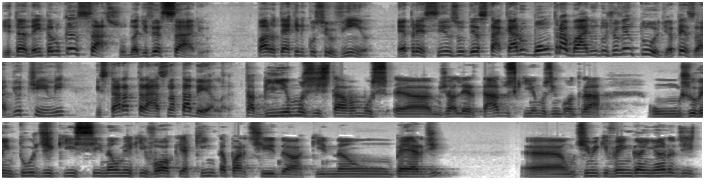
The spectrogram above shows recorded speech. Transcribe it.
e também pelo cansaço do adversário. Para o técnico Silvinho, é preciso destacar o bom trabalho do Juventude, apesar de o time estar atrás na tabela. Sabíamos, estávamos é, já alertados que íamos encontrar um Juventude que, se não me equivoco, é a quinta partida que não perde. É um time que vem ganhando de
